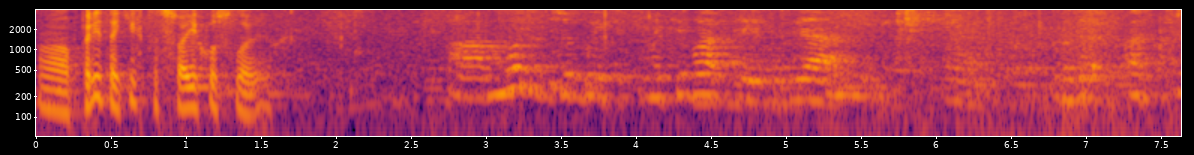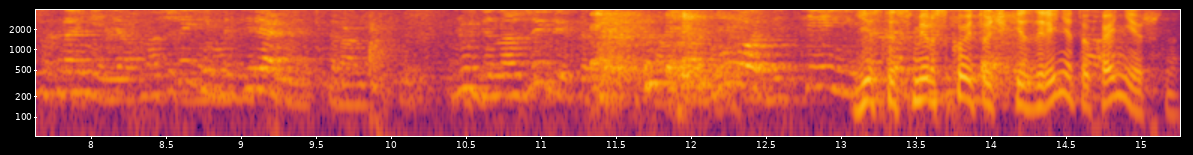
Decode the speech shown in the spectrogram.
а, при таких-то своих условиях. А может же быть мотивацией для сохранения отношений материальной стороны? Люди нажили как-то детей. Если с мирской детей. точки зрения, то Да. конечно.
